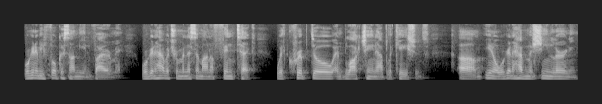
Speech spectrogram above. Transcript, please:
We're going to be focused on the environment. We're going to have a tremendous amount of fintech with crypto and blockchain applications. Um, you know, we're going to have machine learning.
